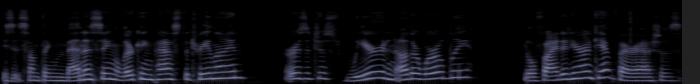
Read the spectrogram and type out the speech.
Is it something menacing lurking past the tree line? Or is it just weird and otherworldly? You'll find it here on Campfire Ashes.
